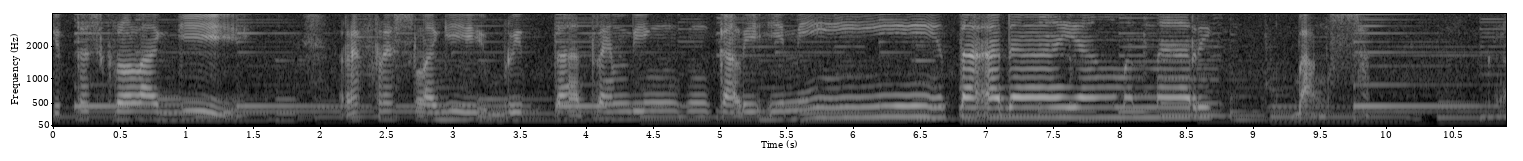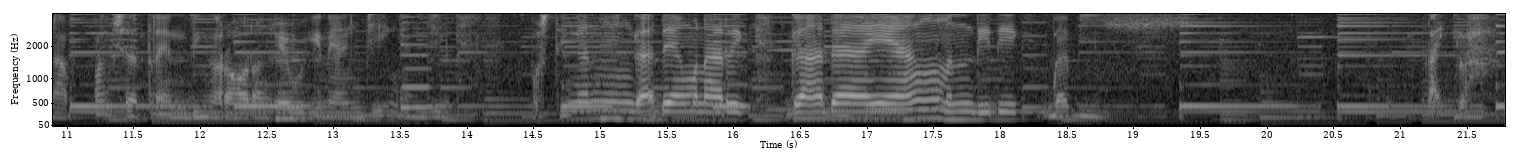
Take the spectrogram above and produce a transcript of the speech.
Kita scroll lagi. Refresh lagi berita trending kali ini. Tak ada yang menarik. Bangsat. Ngapa bisa trending orang-orang kayak begini anjing anjing? Postingannya nggak ada yang menarik nggak ada yang mendidik Babi. Tai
